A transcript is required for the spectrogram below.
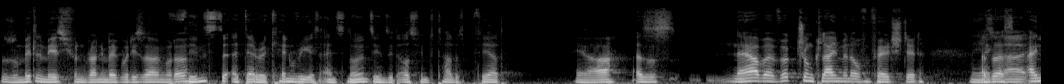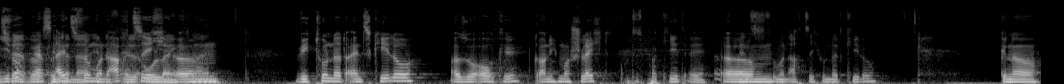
so mittelmäßig für einen Running Back, würde ich sagen, oder? Findest du, äh, Derrick Henry ist 1,90 und sieht aus wie ein totales Pferd. Ja, also es, naja, aber er wirkt schon klein, wenn er auf dem Feld steht. Naja, Also er klar, 1, jeder er wirkt ist hinter einer 1,85, NFL-O-Line klein. ähm, wiegt 101 Kilo, also auch Okay, gar nicht mal schlecht. gutes Paket, ey. Ähm, 1,85, 100 Kilo. genau.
